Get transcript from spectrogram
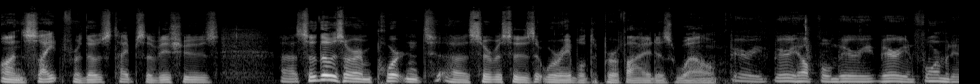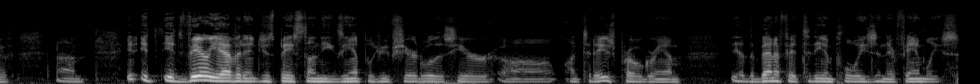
on site for those types of issues. Uh, so those are important uh, services that we're able to provide as well. Very, very helpful, very, very informative. Um, it, it, it's very evident just based on the examples you've shared with us here uh, on today's program, you know, the benefit to the employees and their families.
